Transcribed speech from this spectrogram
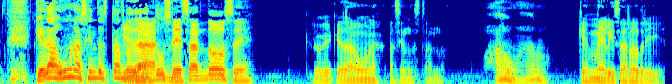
queda una haciendo estando de las 12. de esas 12, creo que queda una haciendo stand Wow, mano. que es Melissa Rodríguez.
